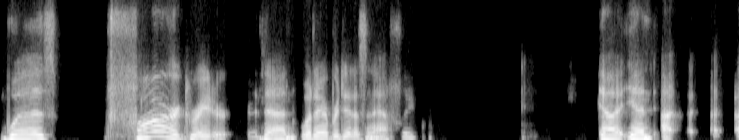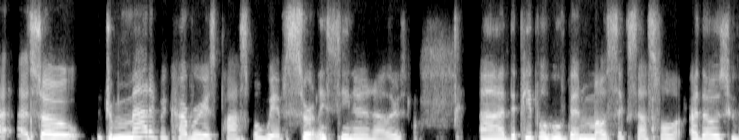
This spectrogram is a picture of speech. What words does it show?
was far greater than what I ever did as an athlete. Uh, and I, uh, so dramatic recovery is possible. We have certainly seen it in others. Uh, the people who've been most successful are those who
